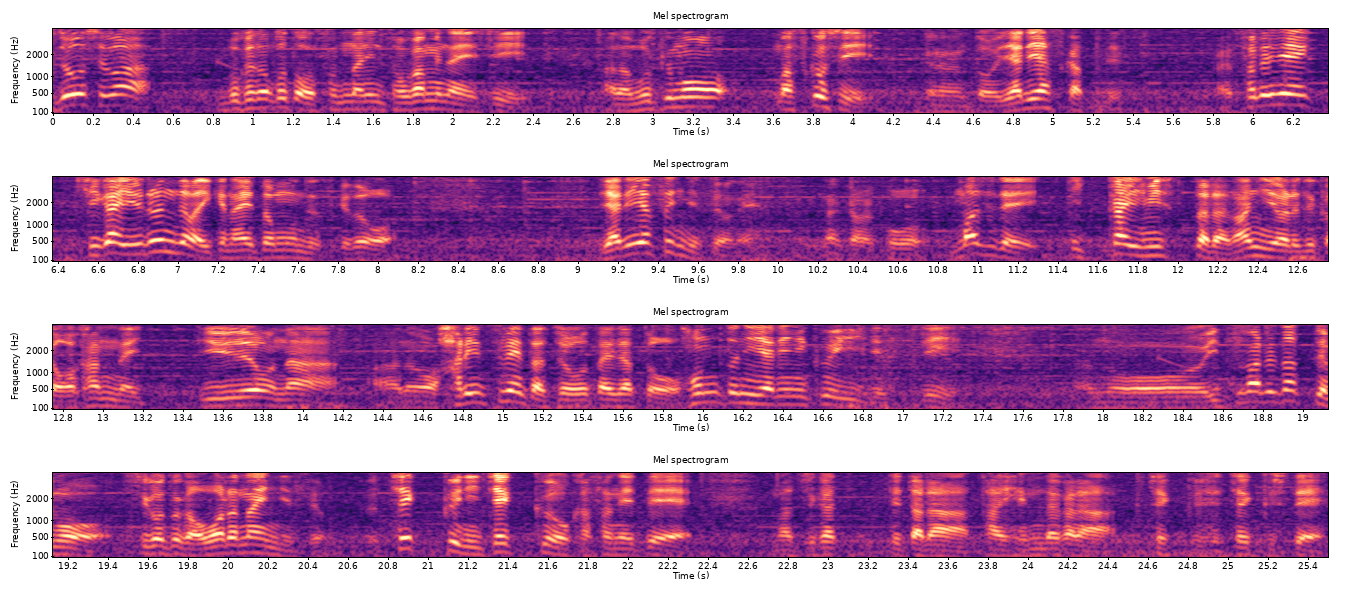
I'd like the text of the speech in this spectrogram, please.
上司は僕のことをそんなに咎めないしあの僕も、まあ、少しうんとやりやすかったです。それで気が緩んではいけないと思うんですけどやりやすいんですよね。なんかこうマジで一回ミスったら何言われるか分かんないっていうようなあの張り詰めた状態だと本当にやりにくいですしあのいつまでたっても仕事が終わらないんですよ。チェックにチェックを重ねて間違ってたら大変だからチェックしてチェックして、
